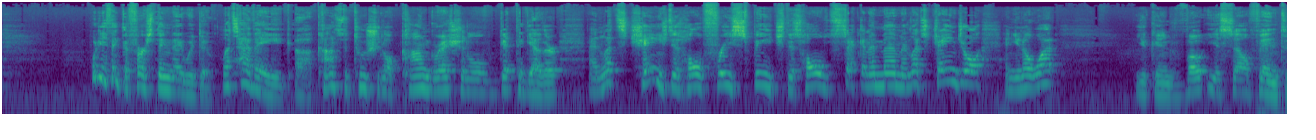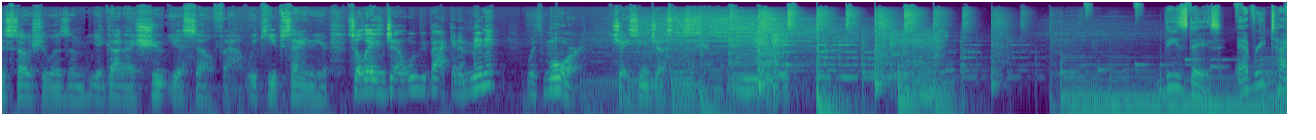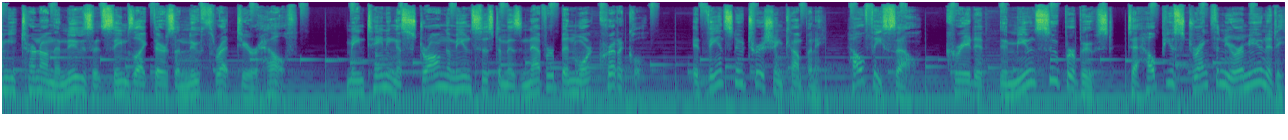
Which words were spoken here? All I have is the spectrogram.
what do you think the first thing they would do? Let's have a uh, constitutional congressional get together and let's change this whole free speech, this whole Second Amendment. Let's change all. And you know what? You can vote yourself into socialism. You got to shoot yourself out. We keep saying it here. So, ladies and gentlemen, we'll be back in a minute with more Chasing Justice. These days, every time you turn on the news, it seems like there's a new threat to your health. Maintaining a strong immune system has never been more critical. Advanced nutrition company, Healthy Cell, created Immune Super Boost to help you strengthen your immunity.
